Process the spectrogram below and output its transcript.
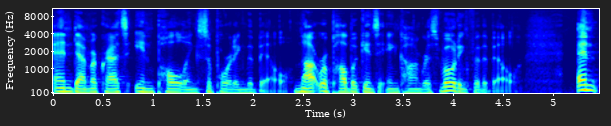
and Democrats in polling supporting the bill, not Republicans in Congress voting for the bill. And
